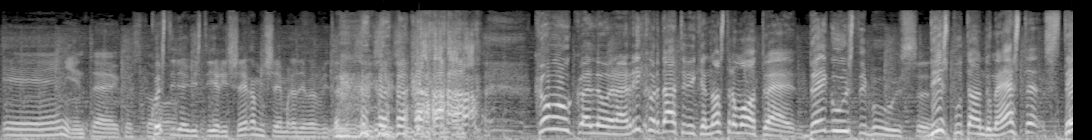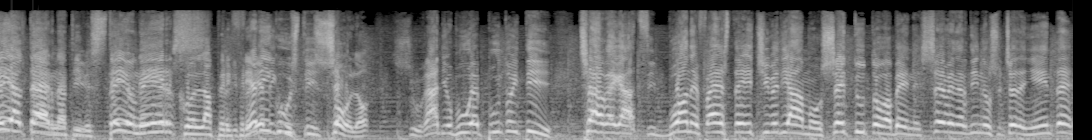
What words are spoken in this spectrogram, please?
E niente, questo. Questi li hai visti ieri sera mi sembra di aver visto Sì, sì, sì. Comunque, allora, ricordatevi che il nostro motto è De Gustibus Disputandum est, stay alternative, stay on air con la periferia dei gusti solo. su radiobue.it Ciao ragazzi, buone feste e ci vediamo se tutto va bene, se venerdì non succede niente,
